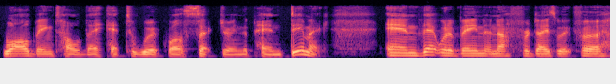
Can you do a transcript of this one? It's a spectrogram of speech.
while being told they had to work while sick during the pandemic. And that would have been enough for a day's work for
